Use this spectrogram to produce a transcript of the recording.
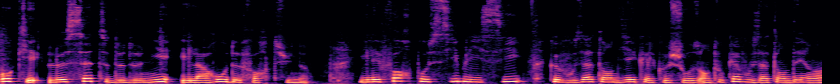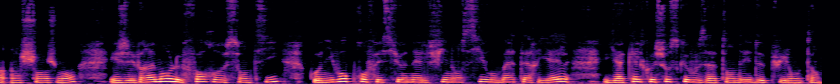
Ok, le 7 de denier et la roue de fortune. Il est fort possible ici que vous attendiez quelque chose, en tout cas vous attendez un, changement et j'ai vraiment le fort ressenti qu'au niveau professionnel, financier ou matériel, il y a quelque chose que vous attendez depuis longtemps.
